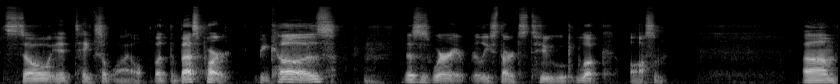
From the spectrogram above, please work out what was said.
so it takes a while. But the best part, because this is where it really starts to look awesome. Um,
